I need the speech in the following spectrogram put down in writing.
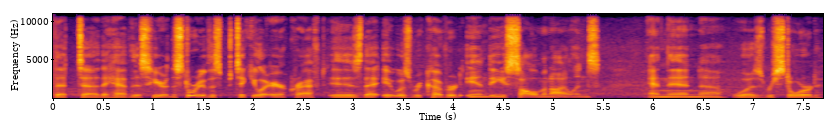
that uh, they have this here. The story of this particular aircraft is that it was recovered in the Solomon Islands and then uh, was restored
